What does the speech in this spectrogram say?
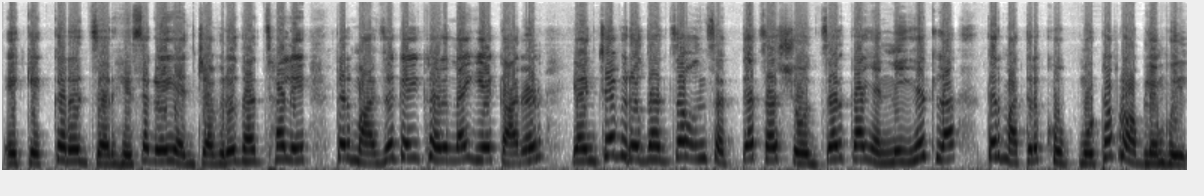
एक एक करत जर हे सगळे यांच्या विरोधात झाले तर माझं काही खरं नाहीये. कारण यांच्या विरोधात जाऊन सत्याचा शोध जर का यांनी घेतला तर मात्र खूप मोठा प्रॉब्लेम होईल.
